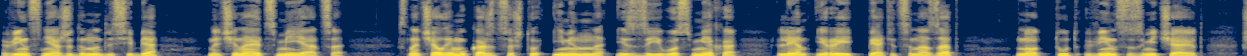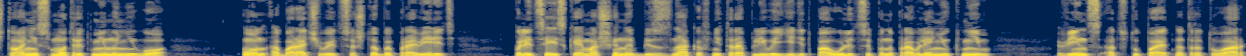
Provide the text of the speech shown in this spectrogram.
Винс неожиданно для себя начинает смеяться. Сначала ему кажется, что именно из-за его смеха Лен и Рэй пятятся назад, но тут Винс замечает, что они смотрят мимо него. Он оборачивается, чтобы проверить, Полицейская машина без знаков неторопливо едет по улице по направлению к ним. Винс отступает на тротуар,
